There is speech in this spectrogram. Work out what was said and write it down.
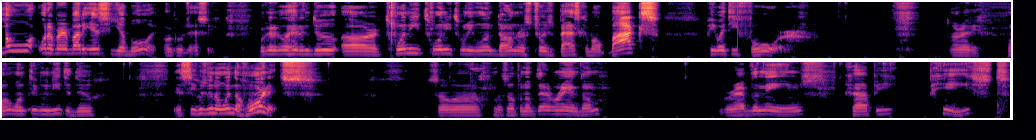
Yo, what up, everybody? It's your boy, Uncle Jesse. We're going to go ahead and do our 2020-21 Donruss Choice Basketball Box PYT 4. Alrighty. Well, one thing we need to do is see who's going to win the Hornets. So, uh, let's open up that random. Grab the names. Copy. Paste.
